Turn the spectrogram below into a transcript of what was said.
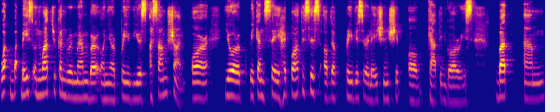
what based on what you can remember on your previous assumption or your we can say hypothesis of the previous relationship of categories but um,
